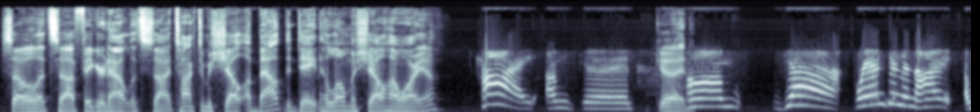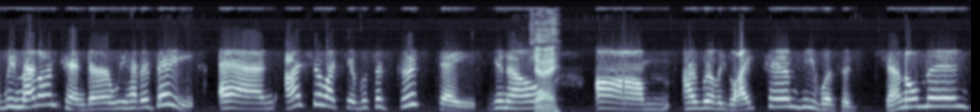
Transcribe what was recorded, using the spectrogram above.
So let's uh, figure it out. Let's uh, talk to Michelle about the date. Hello, Michelle. How are you? Hi, I'm good. Good. Um, yeah, Brandon and I we met on Tinder. We had a date, and I feel like it was a good date. You know, Okay. um, I really liked him. He was a gentleman.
